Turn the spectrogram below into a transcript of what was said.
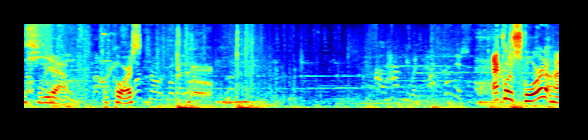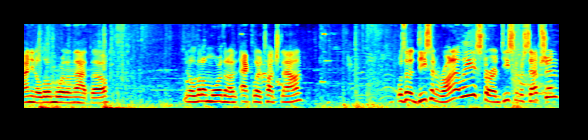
Yeah, of course. Ekeler scored. I need a little more than that, though. Need a little more than an Ekeler touchdown. Was it a decent run at least, or a decent reception?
